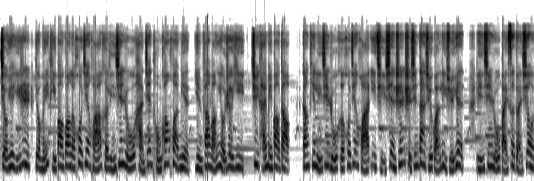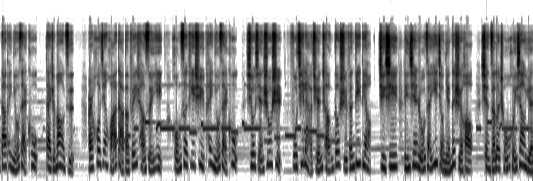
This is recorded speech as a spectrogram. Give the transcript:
九月一日，有媒体曝光了霍建华和林心如罕见同框画面，引发网友热议。据台媒报道，当天林心如和霍建华一起现身世新大学管理学院，林心如白色短袖搭配牛仔裤，戴着帽子。而霍建华打扮非常随意，红色 T 恤配牛仔裤，休闲舒适。夫妻俩全程都十分低调。据悉，林心如在一九年的时候选择了重回校园，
